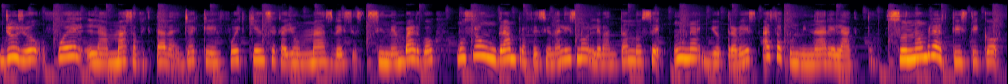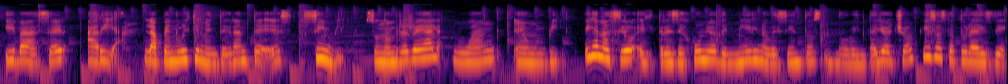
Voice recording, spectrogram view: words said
Juju fue la más afectada, ya que fue quien se cayó más veces. Sin embargo, mostró un gran profesionalismo levantándose una y otra vez hasta culminar el acto. Su nombre artístico iba a ser Aria. La penúltima integrante es Simbi. Su nombre real, Wang Eunbi. Ella nació el 3 de junio de 1998 y su estatura es de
